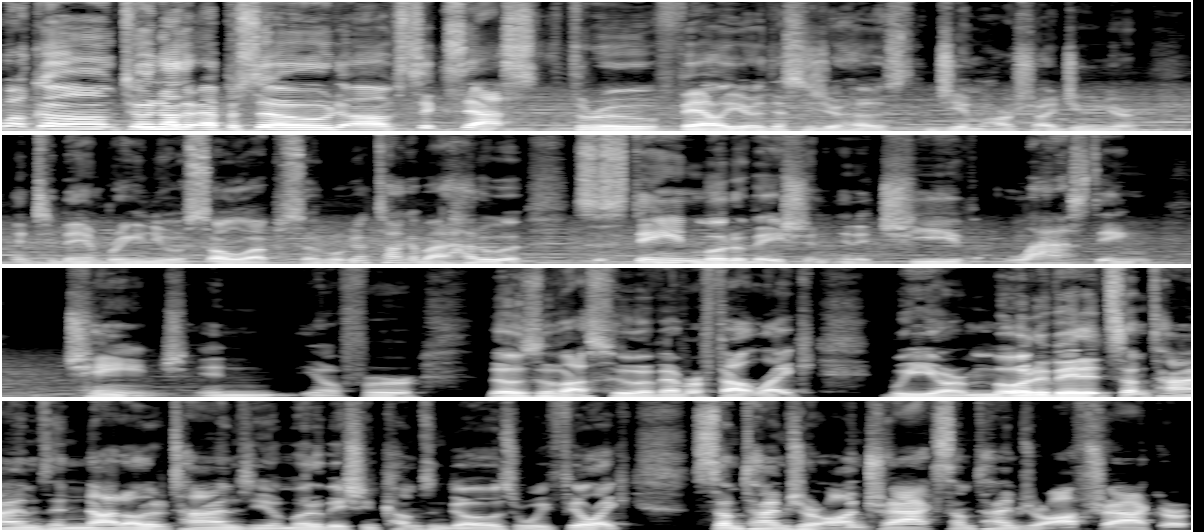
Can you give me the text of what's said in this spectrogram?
Welcome to another episode of Success Through Failure. This is your host, Jim Harshaw Jr., and today I'm bringing you a solo episode. We're going to talk about how to uh, sustain motivation and achieve lasting change. And, you know, for those of us who have ever felt like we are motivated sometimes and not other times, you know, motivation comes and goes, or we feel like sometimes you're on track, sometimes you're off track, or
